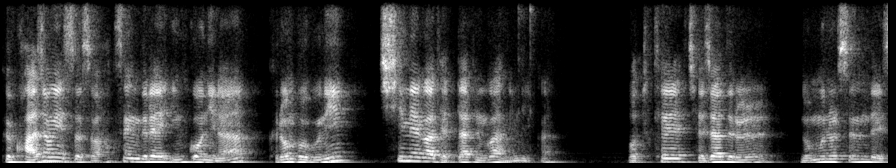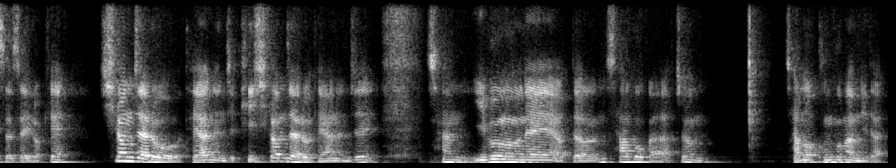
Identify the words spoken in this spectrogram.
그 과정에 있어서 학생들의 인권이나 그런 부분이 침해가 됐다는 거 아닙니까? 어떻게 제자들을 논문을 쓰는 데 있어서 이렇게 실험자로 대하는지 피실험자로 대하는지 참 이분의 어떤 사고가 좀 자목 궁금합니다.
